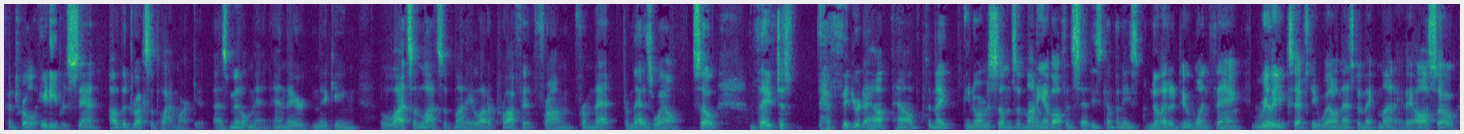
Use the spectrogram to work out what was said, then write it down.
control 80% of the drug supply market as middlemen, and they're making lots and lots of money, a lot of profit from from that from that as well. So they've just have figured out how to make enormous sums of money. I've often said these companies know how to do one thing really exceptionally well, and that's to make money. They also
